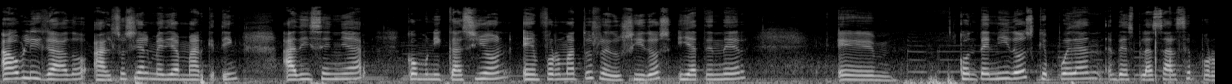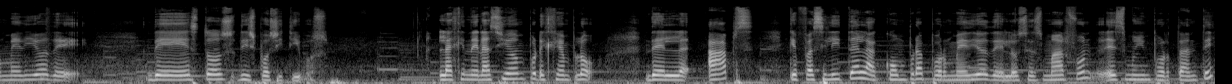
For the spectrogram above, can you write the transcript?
ha obligado al social media marketing a diseñar comunicación en formatos reducidos y a tener em, contenidos que puedan desplazarse por medio de, de estos dispositivos. La generación, por ejemplo, del apps que facilita la compra por medio de los smartphones es muy importante.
